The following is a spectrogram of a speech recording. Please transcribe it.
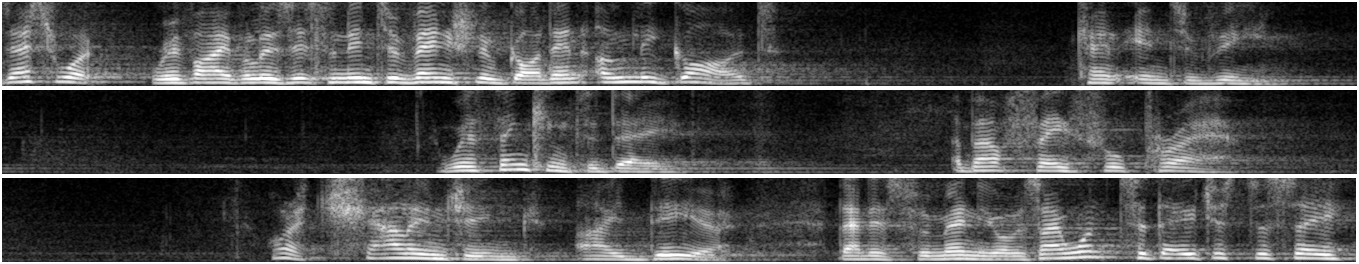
That's what revival is it's an intervention of God, and only God can intervene. We're thinking today about faithful prayer. What a challenging idea that is for many of us. I want today just to say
